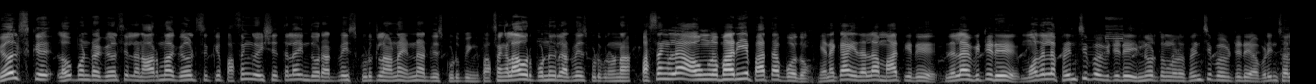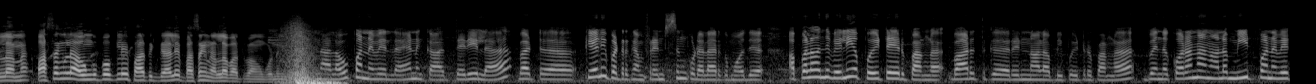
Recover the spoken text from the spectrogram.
கேர்ள்ஸ்க்கு லவ் பண்ணுற கேர்ள்ஸ் இல்லை நார்மலாக கேர்ள்ஸுக்கு பசங்க விஷயத்தில் இந்த ஒரு அட்வைஸ் கொடுக்கலாம்னா என்ன அட்வைஸ் கொடுப்பீங்க? பசங்களா ஒரு பொண்ணுங்களுக்கு அட்வைஸ் கொடுக்கணும்னா பசங்களை அவங்கள மாதிரியே பார்த்தா போதும். எனக்கா இதெல்லாம் மாற்றிடு இதெல்லாம் விட்டுடு முதல்ல ஃப்ரெண்ட்ஷிப்பை விட்டுடு இன்னொருத்தவங்களோட ஃப்ரெண்ட்ஷிப்பை விட்டுடு அப்படின்னு சொல்லாமல் பசங்களை அவங்க போக்கிலே பார்த்துக்கிட்டாலே பசங்க நல்லா பார்த்துப்பாங்க பொண்ணுங்க. நான் லவ் பண்ணவே இல்லை எனக்கு அது தெரியல. பட் கேள்விப்பட்டிருக்கேன் ஃப்ரெண்ட்ஸுங்க கூடலாம் இருக்கும்போது. அப்போல்லாம் வந்து வெளியே போயிட்டே இருப்பாங்க. வாரத்துக்கு ரெண்டு நாள் அப்படி போயிட்டு இருப்பாங்க. இப்போ இந்த கொரோனானால மீட் பண்ணவே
